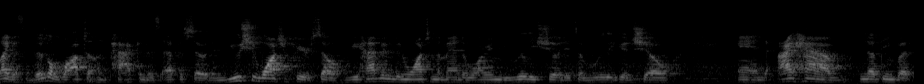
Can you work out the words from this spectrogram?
like I said, there's a lot to unpack in this episode, and you should watch it for yourself. If you haven't been watching The Mandalorian, you really should. It's a really good show, and I have nothing but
